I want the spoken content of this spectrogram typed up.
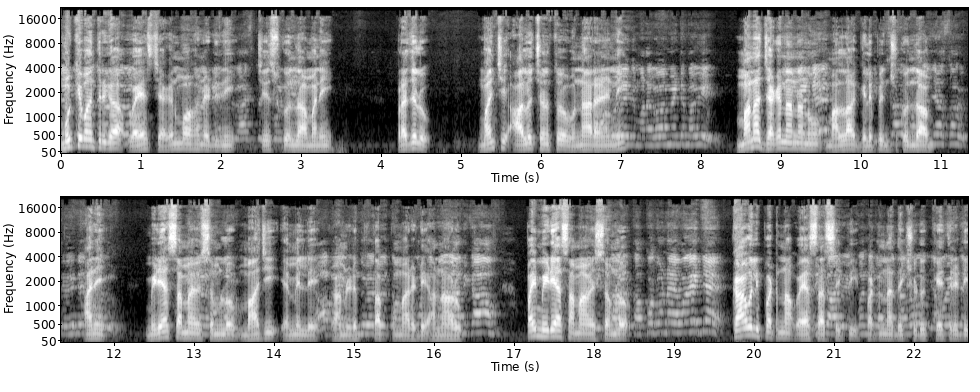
ముఖ్యమంత్రిగా వైఎస్ జగన్మోహన్ రెడ్డిని చేసుకుందామని ప్రజలు మంచి ఆలోచనతో ఉన్నారని మన జగనన్నను మళ్ళా గెలిపించుకుందాం అని మీడియా సమావేశంలో మాజీ ఎమ్మెల్యే రామిరెడ్డి ప్రతాప్ కుమార్ రెడ్డి అన్నారు. పై మీడియా సమావేశంలో తప్పకుండా ఎవరైతే కావలి పట్టణ వైఎస్ఆర్సీపీ పట్టణాధ్యక్షుడు కేతిరెడ్డి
